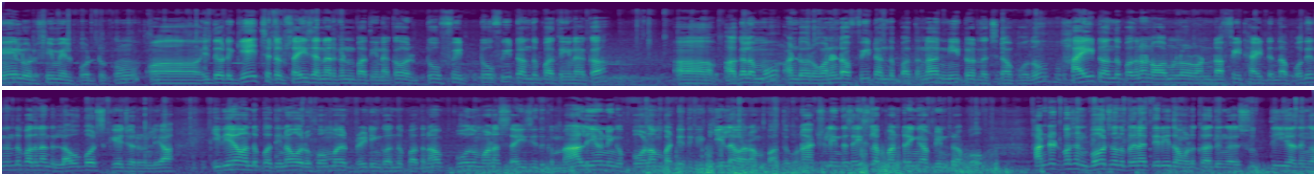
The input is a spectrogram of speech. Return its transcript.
மேல் ஒரு ஃபீமேல் போட்டிருக்கோம். Uh, இதோட கேஜ் செட்டப் சைஸ் என்ன இருக்குன்னு பார்த்தீங்கன்னாக்கா ஒரு டூ ஃபீட் டூ ஃபீட் வந்து பார்த்தீங்கன்னாக்கா அகலமும் அண்ட் ஒரு ஒன் அண்ட் ஆஃப் ஃபீட் வந்து பார்த்தோன்னா நீட்டாக இருந்துச்சுன்னா போதும். ஹைட் வந்து பார்த்தோன்னா நார்மலாக ஒரு one and half feet height இருந்தால் போதும். இது வந்து பார்த்தோன்னா அந்த லவ் பேர்ட்ஸ் கேஜ் வரும் இல்லையா? இதே வந்து பார்த்தீங்கன்னா ஒரு ஹோமர் ப்ரீடிங்க்கு வந்து பார்த்தோன்னா போதுமான சைஸ் இதுக்கு மேலேயும் நீங்கள் போகலாம் பட் இதுக்கு கீழே வராமல் பார்த்துக்கணும். ஆக்சுவலி இந்த சைஸில் பண்ணுறீங்க அப்படின்றப்போ ஹண்ட்ரட் பர்சன்ட் பேர்ட்ஸ் வந்து பார்த்தீங்கன்னா தெரியுது அவங்களுக்கு அதுங்க சுற்றி அதுங்க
